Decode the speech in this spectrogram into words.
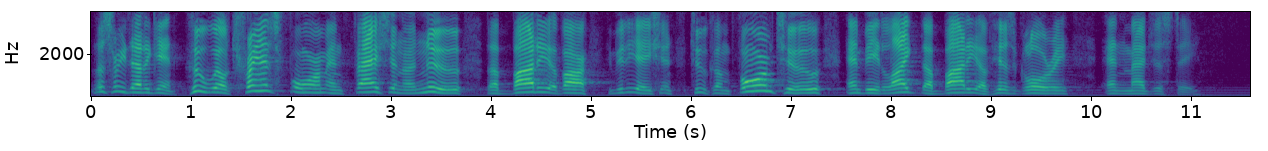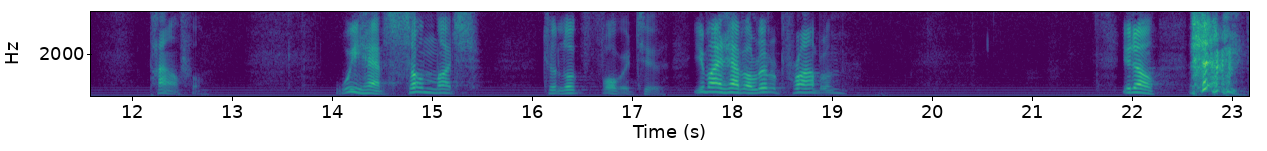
Let's read that again. Who will transform and fashion anew the body of our humiliation to conform to and be like the body of his glory and majesty. Powerful. We have so much to look forward to. You might have a little problem. You know,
